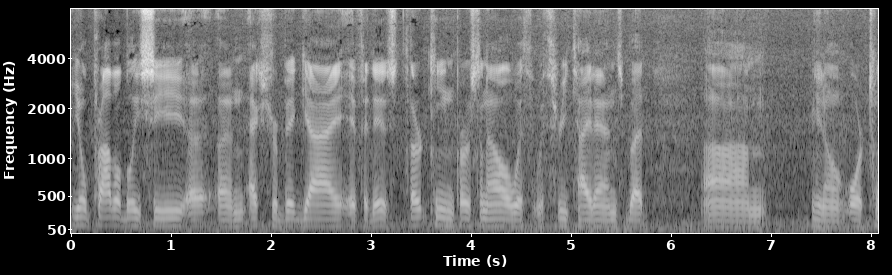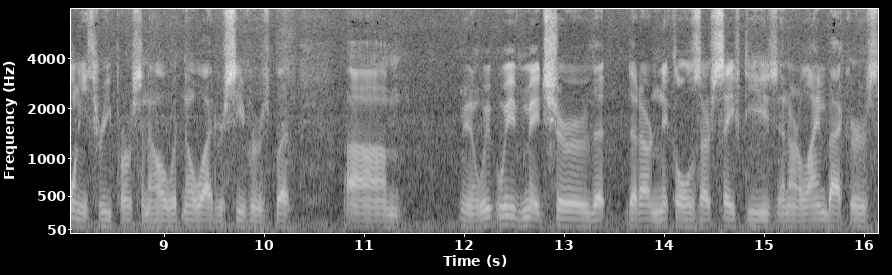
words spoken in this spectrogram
you'll probably see a, an extra big guy if it is 13 personnel with, with three tight ends, but um, you know, or 23 personnel with no wide receivers. But um, you know, we, we've made sure that, that our nickels, our safeties, and our linebackers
